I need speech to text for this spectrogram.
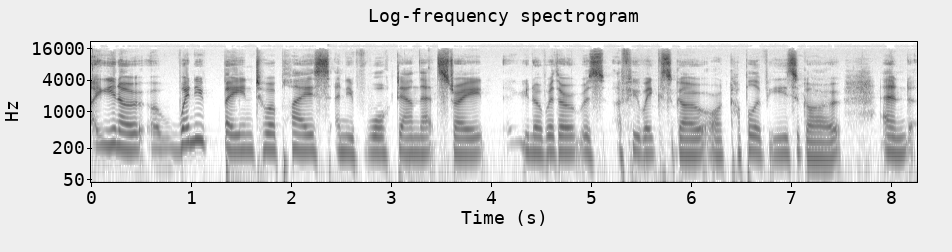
uh, You know, uh, when you've been to a place and you've walked down that street, you know, whether it was a few weeks ago or a couple of years ago, and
